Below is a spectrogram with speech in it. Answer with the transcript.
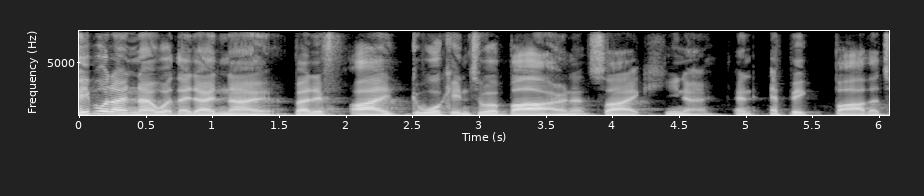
People don't know what they don't know. But if I walk into a bar and it's like, you know, an epic bar that's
